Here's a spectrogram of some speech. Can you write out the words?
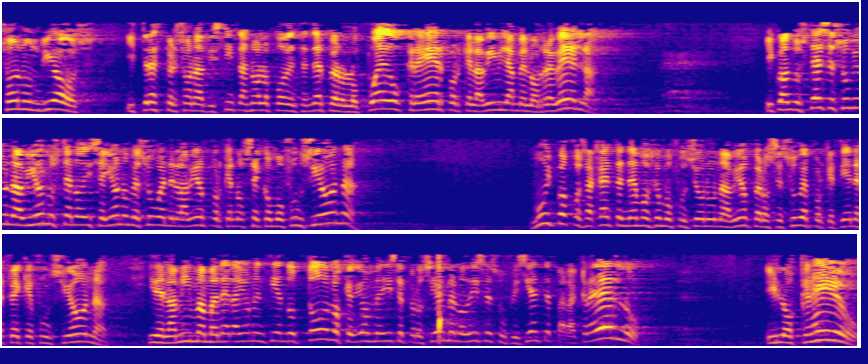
son un Dios y tres personas distintas no lo puedo entender, pero lo puedo creer porque la Biblia me lo revela. Y cuando usted se sube a un avión, usted no dice, yo no me subo en el avión porque no sé cómo funciona. Muy pocos acá entendemos cómo funciona un avión, pero se sube porque tiene fe que funciona. Y de la misma manera yo no entiendo todo lo que Dios me dice, pero si Él me lo dice es suficiente para creerlo. Y lo creo.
